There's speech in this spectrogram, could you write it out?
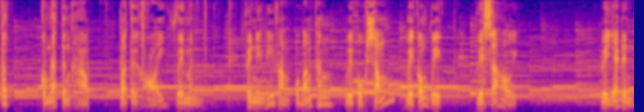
Tôi cũng đã từng học và tự hỏi về mình về niềm hy vọng của bản thân, về cuộc sống, về công việc, về xã hội, về gia đình,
